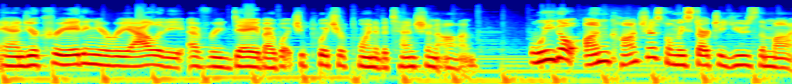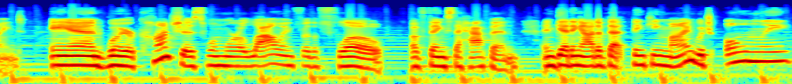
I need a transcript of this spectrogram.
And you're creating your reality every day by what you put your point of attention on. We go unconscious when we start to use the mind. And we're conscious when we're allowing for the flow of things to happen and getting out of that thinking mind, which only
